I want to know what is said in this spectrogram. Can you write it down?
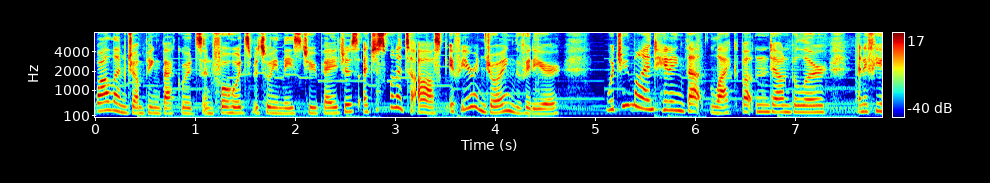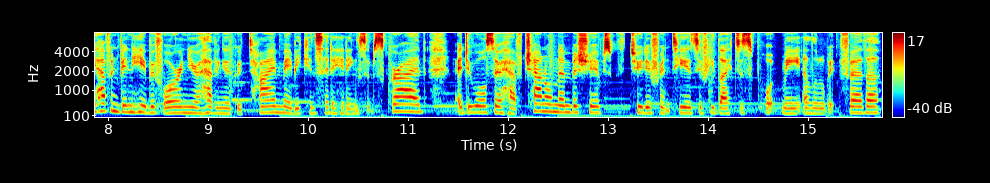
While I'm jumping backwards and forwards between these two pages, I just wanted to ask if you're enjoying the video, would you mind hitting that like button down below? And if you haven't been here before and you're having a good time, maybe consider hitting subscribe. I do also have channel memberships with two different tiers if you'd like to support me a little bit further.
